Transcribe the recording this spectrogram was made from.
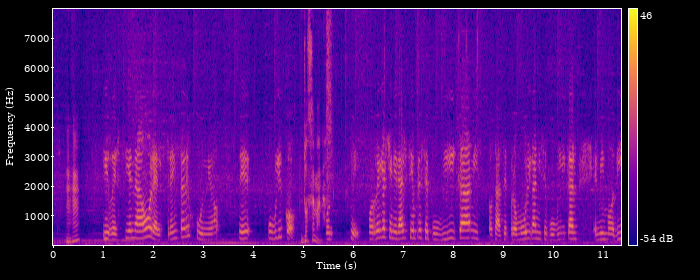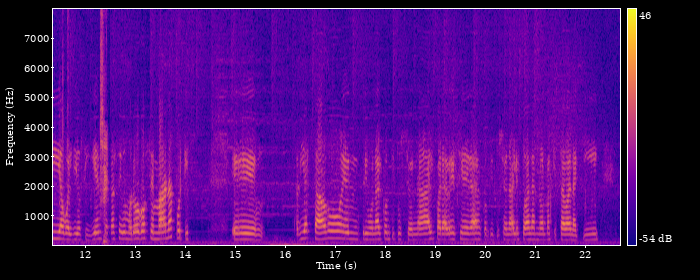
Y recién ahora, el 30 de junio, se publicó. Dos semanas. sí, por regla general siempre se publican, y, o sea, se promulgan y se publican el mismo día o el día siguiente. Acá se demoró dos semanas porque eh, había estado en Tribunal Constitucional para ver si eran constitucionales todas las normas que estaban aquí,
